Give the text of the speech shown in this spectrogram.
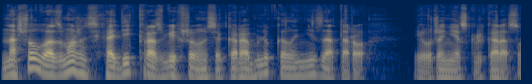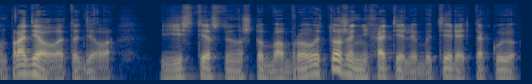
нашел возможность ходить к разбившемуся кораблю-колонизатору — и уже несколько раз он проделал это дело. Естественно, что Бобровы тоже не хотели бы терять такую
